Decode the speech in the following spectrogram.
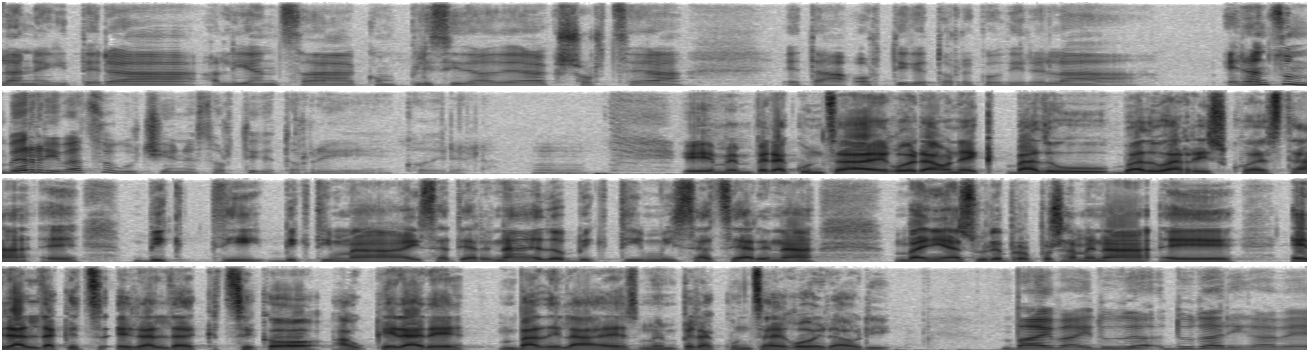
lan egitera, aliantza, konplizidadeak sortzea, eta hortik etorriko direla erantzun berri batzu gutxienez hortik etorriko direla. E, menperakuntza egoera honek badu badu arriskoa, ezta? E, bikti, biktima izatearena edo biktimizatzearena, baina zure proposamena e, eraldaketz, eraldaketzeko aukerare badela, ez? Menperakuntza egoera hori. Bai, bai, dudari gabe.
